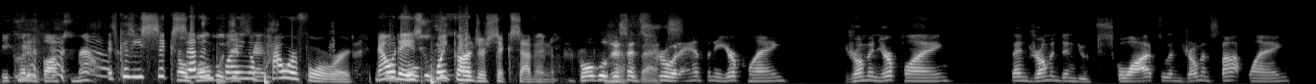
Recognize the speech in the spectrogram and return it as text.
He couldn't box him out. It's because he's six No, seven Vogel playing just a said- power forward. Nowadays, Vogel point just guards are six seven. Vogel just Yeah, said, facts. "Screw it, Anthony, you're playing. Drummond, you're playing." Then Drummond didn't do squat, so then Drummond stopped playing,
